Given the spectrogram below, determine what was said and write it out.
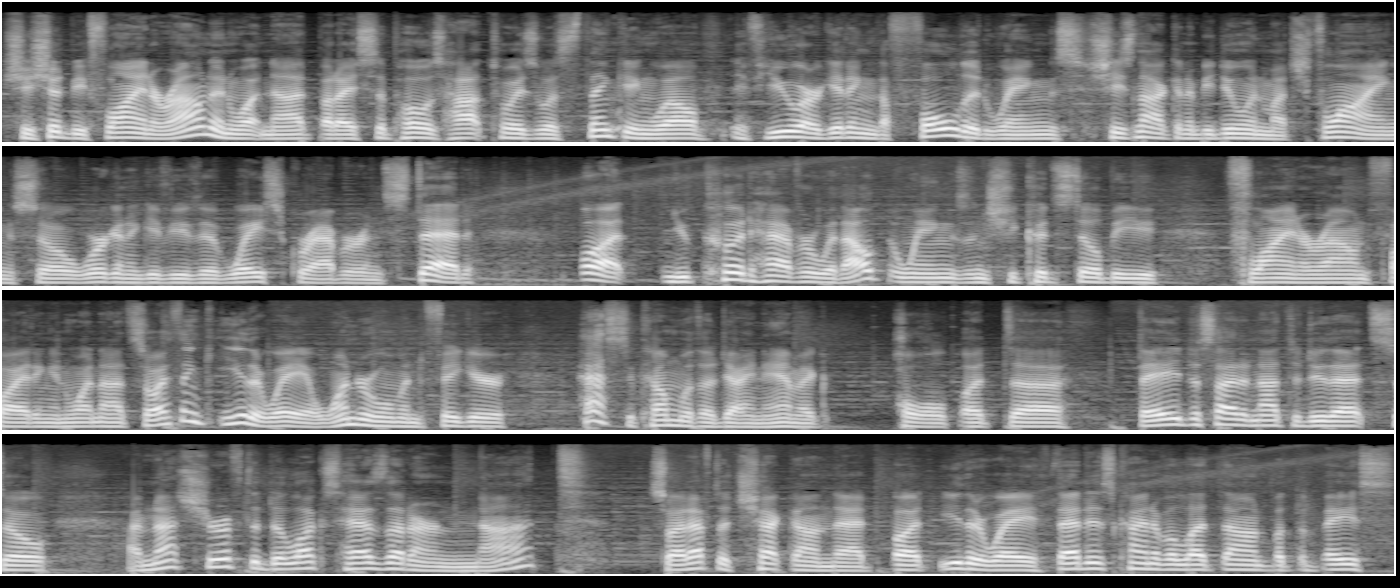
she should be flying around and whatnot, but I suppose Hot Toys was thinking, well, if you are getting the folded wings, she's not going to be doing much flying, so we're going to give you the waist grabber instead. But you could have her without the wings, and she could still be flying around fighting and whatnot. So I think either way, a Wonder Woman figure has to come with a dynamic pole, but uh, they decided not to do that, so I'm not sure if the Deluxe has that or not. So I'd have to check on that, but either way, that is kind of a letdown, but the base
